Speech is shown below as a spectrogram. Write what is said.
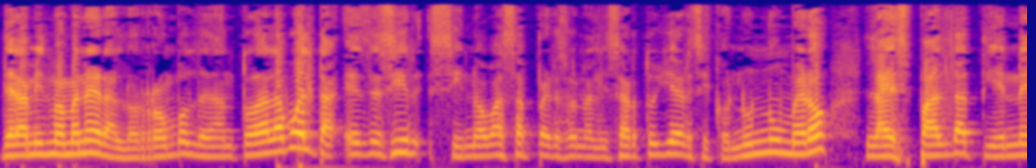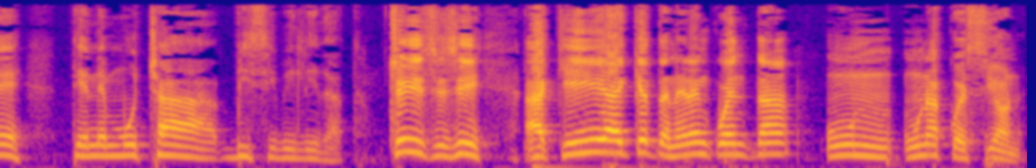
de la misma manera, los rombos le dan toda la vuelta, es decir, si no vas a personalizar tu jersey con un número, la espalda tiene tiene mucha visibilidad. Sí, sí, sí. Aquí hay que tener en cuenta un, una cuestión.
